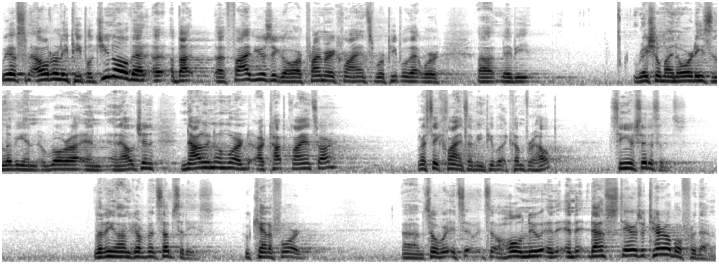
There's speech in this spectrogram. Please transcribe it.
We have some elderly people. Do you know that uh, about uh, five years ago, our primary clients were people that were uh, maybe racial minorities and living in Aurora and, and Elgin? Now we know who our, our top clients are? When I say clients, I mean people that come for help. Senior citizens living on government subsidies who can't afford. Um, so it's, it's a whole new, and, and those stairs are terrible for them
